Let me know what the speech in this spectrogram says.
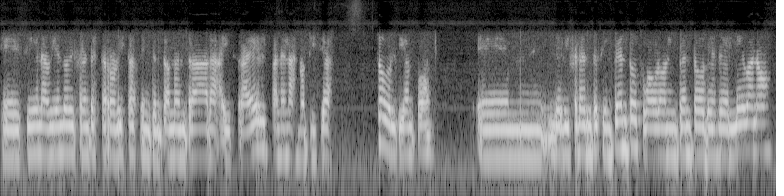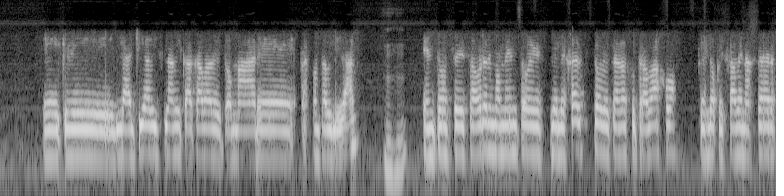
Eh, siguen habiendo diferentes terroristas intentando entrar a Israel, están en las noticias todo el tiempo. Em, de diferentes intentos, o ahora un intento desde el Líbano, eh, que la Jihad Islámica acaba de tomar eh, responsabilidad. Entonces ahora el momento es del ejército de que haga su trabajo, que es lo que saben hacer,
